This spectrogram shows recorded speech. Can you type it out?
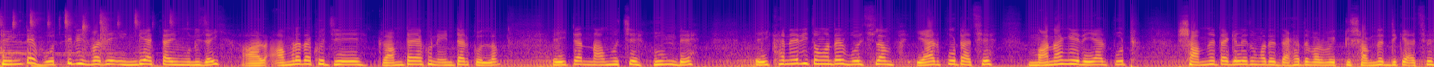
তিনটে বত্রিশ বাজে ইন্ডিয়ার টাইম অনুযায়ী। আর আমরা দেখো যে গ্রামটায় এখন এন্টার করলাম। এইটার নাম হচ্ছে হুমডে এইখানেরই তোমাদের বলছিলাম এয়ারপোর্ট আছে, মানাংয়ের এয়ারপোর্ট সামনেটা গেলে তোমাদের দেখাতে পারব, একটু সামনের দিকে আছে।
